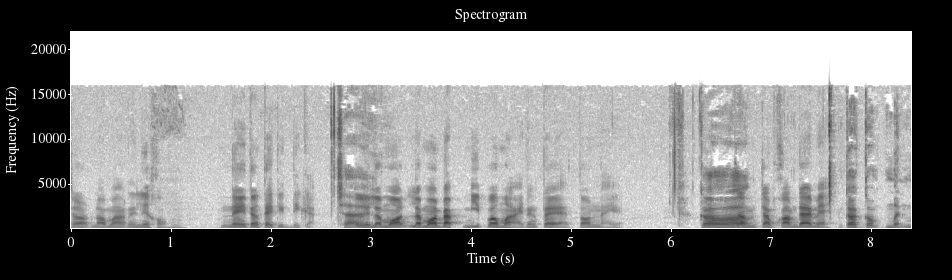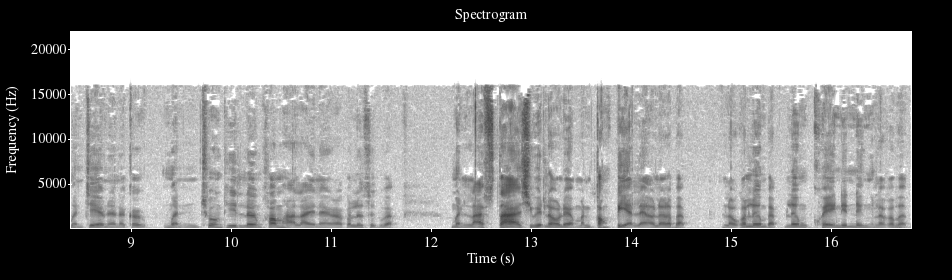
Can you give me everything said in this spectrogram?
สำหรับเรามากในเรื่องของ ในตั้งแต่เด็กๆอะ่ะใช่เออแล้วมอสแล้วมอสแบบมีเป้าหมายตั้งแต่ตอนไหนอะก็จำจำความได้ไหมก็ก็เหมือนเหมือนเจมส์เนี่ยนะก็เหมือนช่วงที่เริ่มเข้ามหาลัยเนี่ยเราก็รู้สึกแบบเหมือนไลฟ์สไตล์ชีวิตเราเนี่ยมันต้องเปลี่ยนแล้วแล้วแบบ เราก็เริ่มแบบเริ่มเคว้งนิดนึงแล้วก็แบบ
